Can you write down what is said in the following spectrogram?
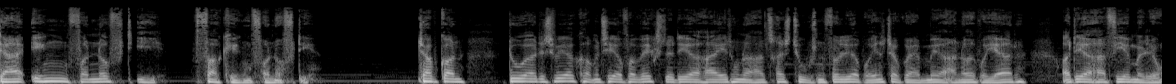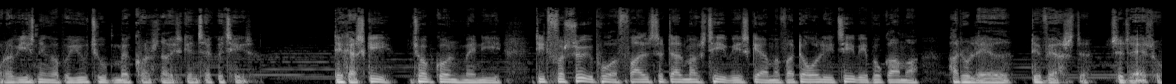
Der er ingen fornuft i fucking fornuftig. Top Gun, du er desværre kommet til at forveksle det at have 150.000 følgere på Instagram med at have noget på hjerte, og det at have 4 millioner visninger på YouTube med kunstnerisk integritet. Det kan ske, Top Gun, men i dit forsøg på at frelse Danmarks tv-skærme fra dårlige tv-programmer, har du lavet det værste til dato.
